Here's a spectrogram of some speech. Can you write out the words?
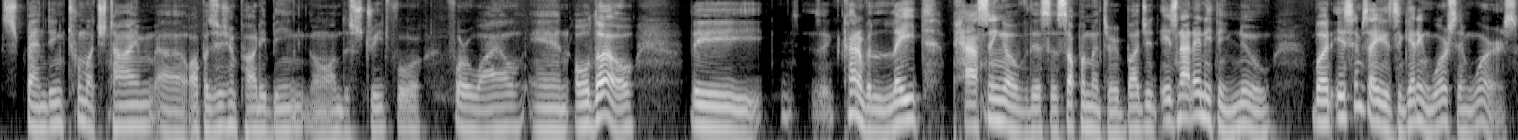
spending too much time, uh, opposition party being on the street for for a while, and although the kind of a late passing of this uh, supplementary budget is not anything new, but it seems like it's getting worse and worse.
